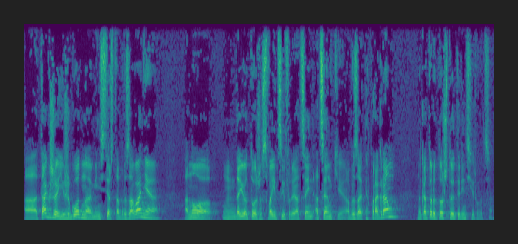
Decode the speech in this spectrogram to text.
А также ежегодно Министерство образования оно дает тоже свои цифры оцен оценки образовательных программ, на которые тоже стоит ориентироваться.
